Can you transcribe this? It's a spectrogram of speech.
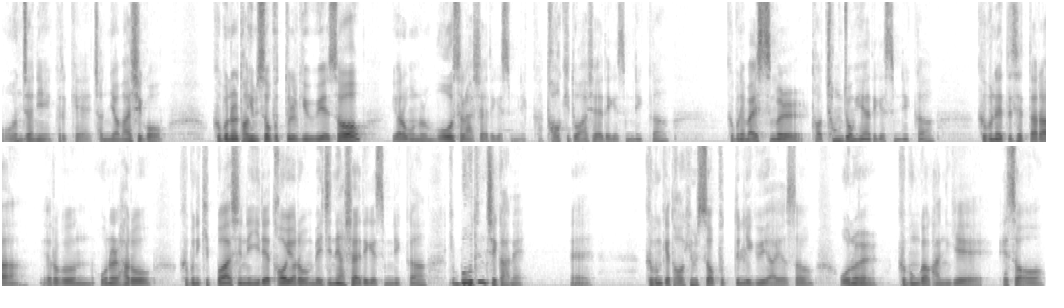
온전히 그렇게 전념하시고 그분을 더 힘써 붙들기 위해서 여러분은 무엇을 하셔야 되겠습니까? 더 기도하셔야 되겠습니까? 그분의 말씀을 더 청종해야 되겠습니까? 그분의 뜻에 따라 여러분 오늘 하루 그분이 기뻐하시는 일에 더 여러분 매진하셔야 되겠습니까? 뭐든지 간에 예, 그분께 더 힘써 붙들리기 위하여서 오늘 그분과 관계해서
